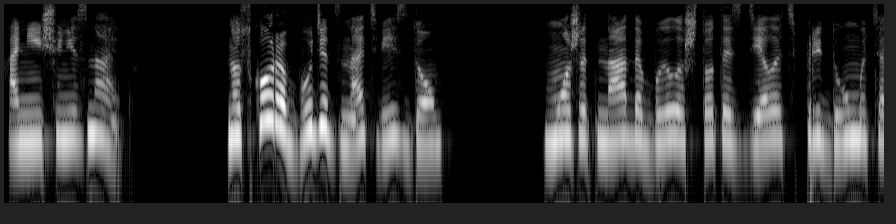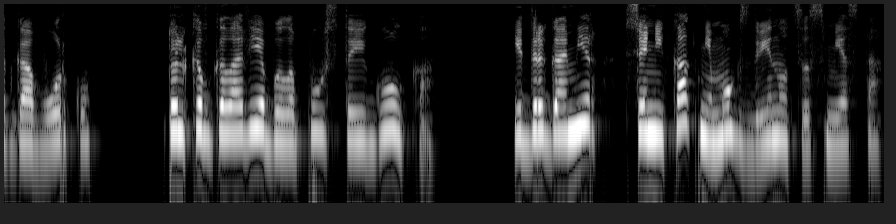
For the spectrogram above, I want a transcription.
Они еще не знают. Но скоро будет знать весь дом. Может, надо было что-то сделать, придумать, отговорку. Только в голове было пусто и. И Драгомир все никак не мог сдвинуться с места.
